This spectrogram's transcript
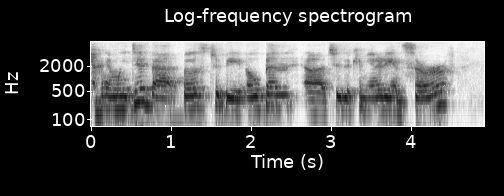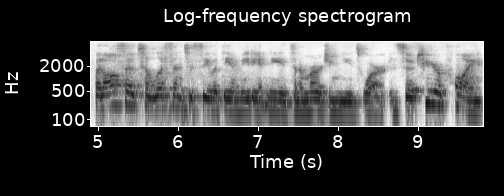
and we did that both to be open uh, to the community and serve, but also to listen to see what the immediate needs and emerging needs were. And so, to your point,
